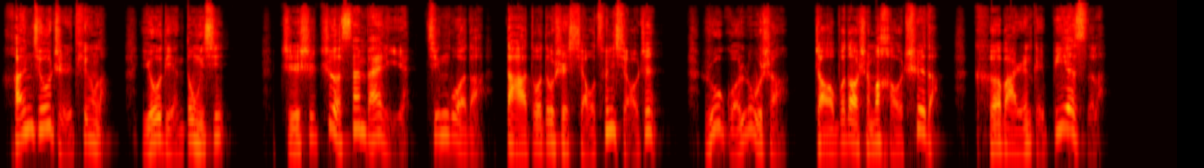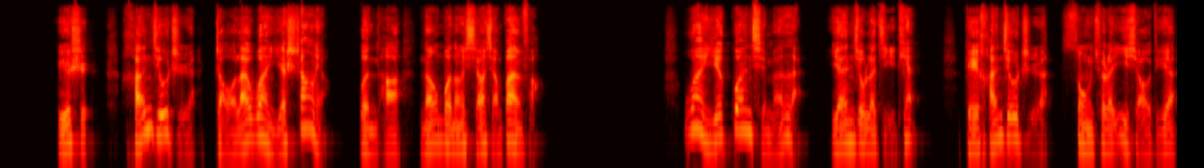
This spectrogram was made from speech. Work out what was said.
韩九指听了，有点动心。只是这三百里经过的。大多都是小村小镇，如果路上找不到什么好吃的，可把人给憋死了。于是韩九指找来万爷商量，问他能不能想想办法。万爷关起门来研究了几天，给韩九指送去了一小碟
